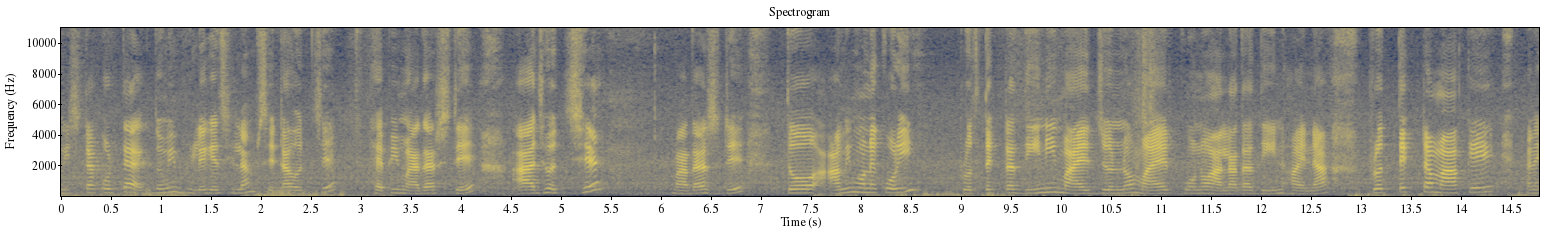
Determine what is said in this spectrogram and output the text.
উইশটা করতে একদমই ভুলে গেছিলাম সেটা হচ্ছে হ্যাপি মাদার্স ডে আজ হচ্ছে মাদার্স ডে তো আমি মনে করি প্রত্যেকটা দিনই মায়ের জন্য, মায়ের কোনো আলাদা দিন হয় না। প্রত্যেকটা মাকে মানে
